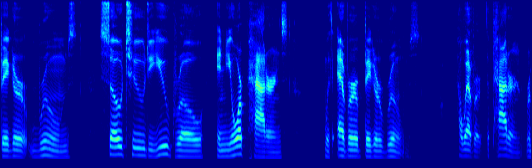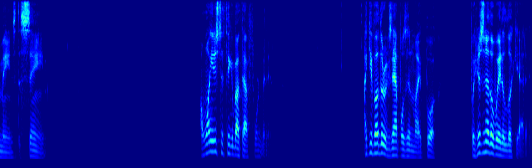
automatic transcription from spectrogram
bigger rooms, so too do you grow in your patterns with ever bigger rooms. However, the pattern remains the same. I want you just to think about that for a minute. I give other examples in my book, but here's another way to look at it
